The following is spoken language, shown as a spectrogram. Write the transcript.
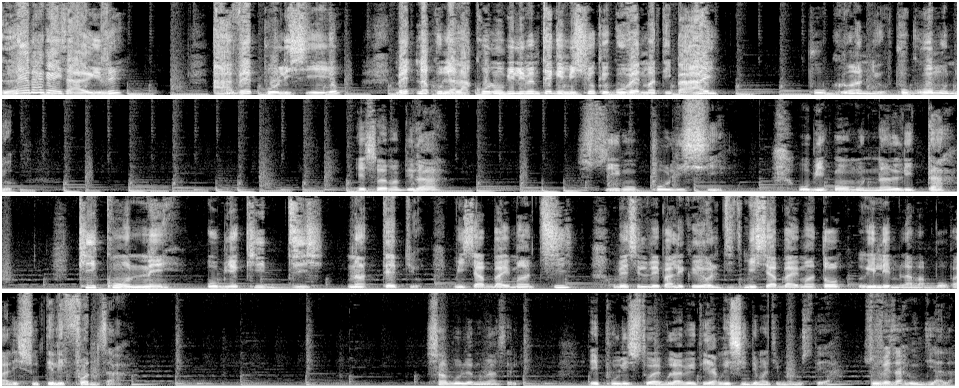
Les bagages arrivés avec policiers yo. Maintenant pour la Colombie, lui-même une mission que gouvernement paye pour grand yo, pour gros moun. E so mabdi la, si yon polisi ou bien yon moun nan l'Etat ki konen ou bien ki di nan tet yo, misya bayman ti, ou bien si lè pale kriol dit, misya bayman to, relem la mabbo pale sou telefon sa. San problem moun asel. E pou l'histoire, pou la vete, yon resi demanti moun mouste ya. Sou fè sa yon diya la.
